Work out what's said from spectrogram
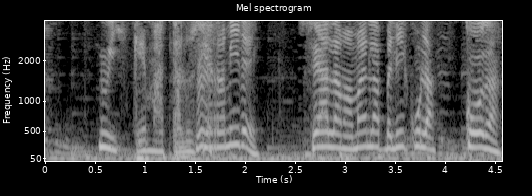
Uy. Que Mata Lucía Ramírez sea la mamá en la película Coda.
